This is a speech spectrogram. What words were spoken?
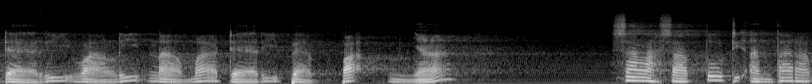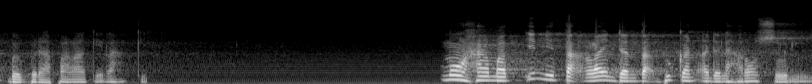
dari wali, nama dari bapaknya salah satu di antara beberapa laki-laki. Muhammad ini tak lain dan tak bukan adalah Rasul.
